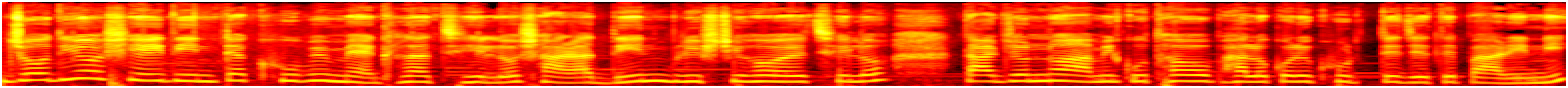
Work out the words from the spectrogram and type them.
যদিও সেই দিনটা খুবই মেঘলা ছিল সারা দিন বৃষ্টি হয়েছিল, তার জন্য আমি কোথাও ভালো করে ঘুরতে যেতে পারিনি।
